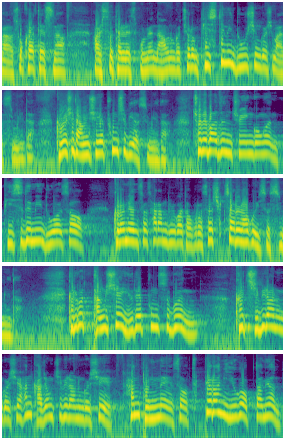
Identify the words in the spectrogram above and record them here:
아, 소크라테스나 아리스토텔레스 보면 나오는 것처럼 비스듬히 누우신 것이 많습니다. 그것이 당시의 풍습이었습니다. 초대받은 주인공은 비스듬히 누워서 그러면서 사람들과 더불어서 식사를 하고 있었습니다. 그리고 당시의 유대 풍습은 그 집이라는 것이 한 가정집이라는 것이 한 동네에서 특별한 이유가 없다면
